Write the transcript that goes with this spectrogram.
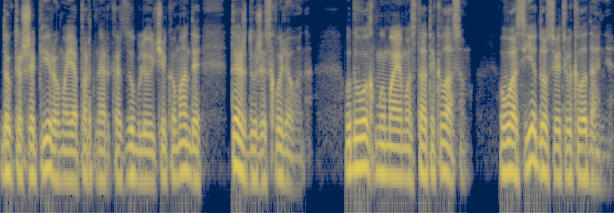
Доктор Шапіро, моя партнерка з дублюючої команди, теж дуже схвильована. Удвох ми маємо стати класом. У вас є досвід викладання?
